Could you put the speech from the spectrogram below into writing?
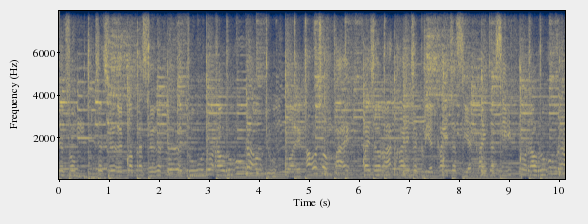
จะชมจะเชิดก็ประเสริฐเลิศรู้ตัวเรารู้เราอยู่ปล่อยเขาชมไปใครจะรักใครจะเกลียดใครจะเสียดใครจะสีตัวเรารู้เรา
